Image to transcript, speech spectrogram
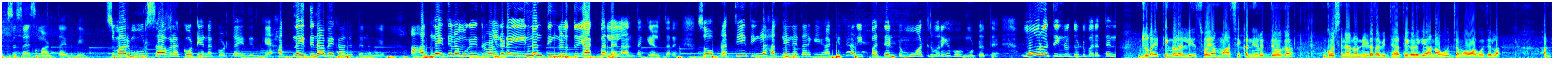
ಎಕ್ಸಸೈಸ್ ಮಾಡ್ತಾ ಇದ್ವಿ. ಸುಮಾರು ಮೂರು ಸಾವಿರ ಕೋಟಿಯನ್ನು ಕೊಡ್ತಾ ಇದ್ದಿದ್ದಕ್ಕೆ ಹದಿನೈದು ದಿನ ಬೇಕಾಗುತ್ತೆ ನಮಗೆ. ಆ ಹದಿನೈದು ದಿನ ಮುಗಿದ್ರೊಳಗಡೆ ಇನ್ನೊಂದು ತಿಂಗಳದ್ದು ಯಾಕೆ ಬರಲಿಲ್ಲ ಅಂತ ಕೇಳ್ತಾರೆ. ಸೊ ಪ್ರತಿ ತಿಂಗಳ ಹದಿನೈದನೇ ತಾರೀಕಿಗೆ ಹಾಕಿದರೆ ಅದು ಇಪ್ಪತ್ತೆಂಟು ಮೂವತ್ತರವರೆಗೆ ಹೋಗಿ ಮುಟ್ಟುತ್ತೆ ಮೂರು ತಿಂಗಳು ದುಡ್ಡು ಬರುತ್ತೆ. ಜುಲೈ ತಿಂಗಳಲ್ಲಿ ಸ್ವಯಂ ಮಾಸಿಕ ನಿರುದ್ಯೋಗ ಘೋಷಣೆಯನ್ನು ನೀಡದ ವಿದ್ಯಾರ್ಥಿಗಳಿಗೆ ಹಣವು ಜಮಾವಾಗುವುದಿಲ್ಲ. ಅಂಥ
